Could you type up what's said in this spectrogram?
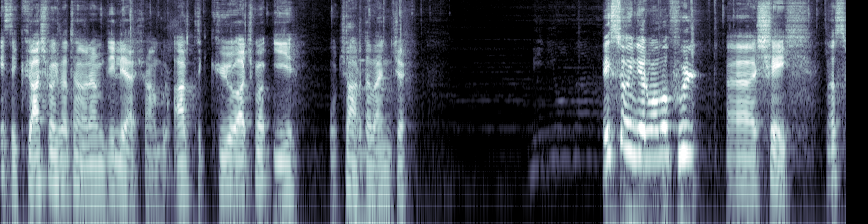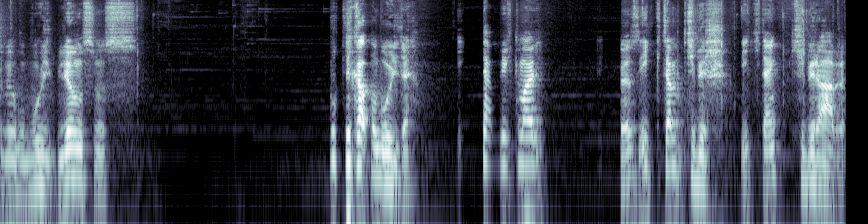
Neyse Q açmak zaten önemli değil ya şu an. Artık Q açmak iyi. Uçarda bence. Neyse oynuyorum ama full eee, şey nasıl bir build biliyor musunuz? Bu pick up mı build'e? İlk item büyük ihtimal ilk item kibir. İlk item kibir abi.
